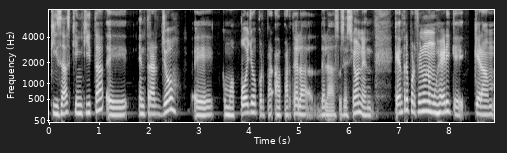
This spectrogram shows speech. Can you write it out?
quizás, quien quita, eh, entrar yo eh, como apoyo por aparte de la, de la asociación, en, que entre por fin una mujer y que, quiera,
